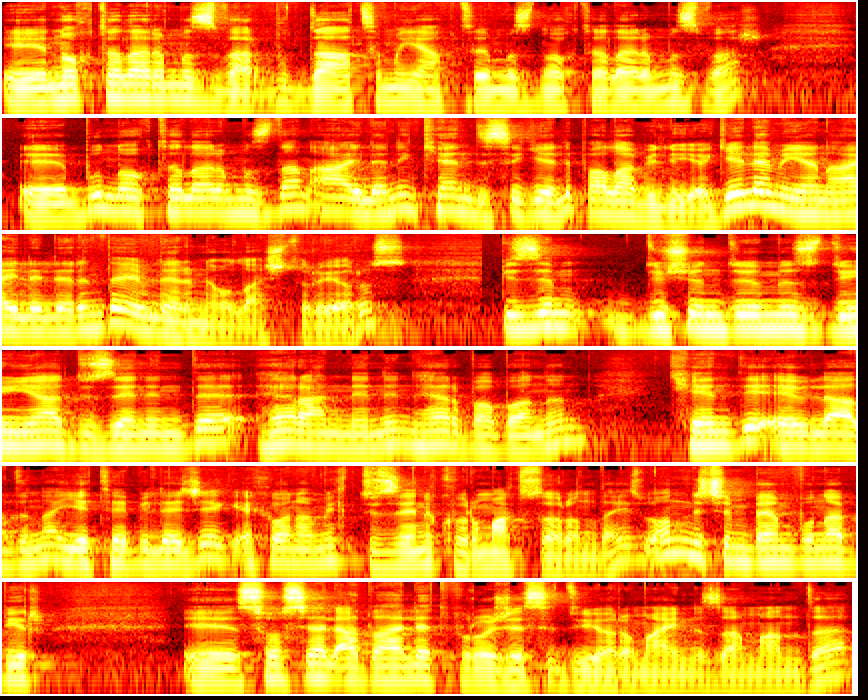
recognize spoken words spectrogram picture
e, noktalarımız var. Bu dağıtımı yaptığımız noktalarımız var. E, bu noktalarımızdan ailenin kendisi gelip alabiliyor. Gelemeyen ailelerin de evlerine ulaştırıyoruz. Bizim düşündüğümüz dünya düzeninde her annenin, her babanın kendi evladına yetebilecek ekonomik düzeni kurmak zorundayız. Onun için ben buna bir e, sosyal adalet projesi diyorum aynı zamanda.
